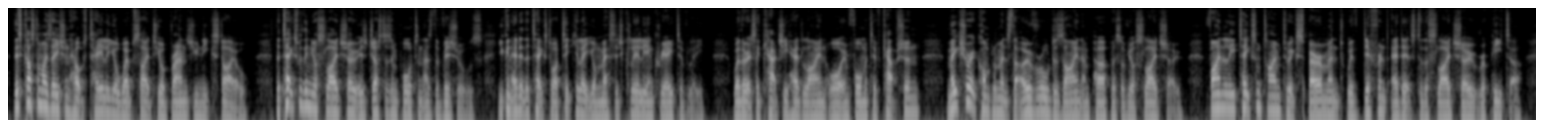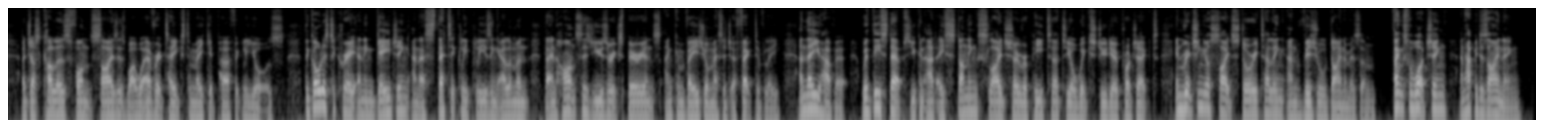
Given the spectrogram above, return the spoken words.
This customization helps tailor your website to your brand's unique style. The text within your slideshow is just as important as the visuals. You can edit the text to articulate your message clearly and creatively. Whether it's a catchy headline or informative caption, Make sure it complements the overall design and purpose of your slideshow. Finally, take some time to experiment with different edits to the slideshow repeater. Adjust colors, fonts, sizes, well, whatever it takes to make it perfectly yours. The goal is to create an engaging and aesthetically pleasing element that enhances user experience and conveys your message effectively. And there you have it. With these steps, you can add a stunning slideshow repeater to your Wix Studio project, enriching your site's storytelling and visual dynamism. Thanks for watching and happy designing.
